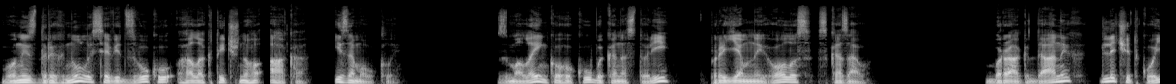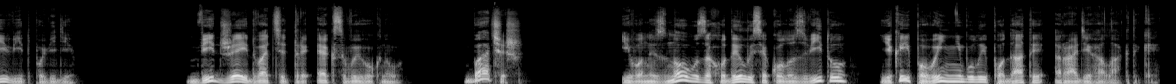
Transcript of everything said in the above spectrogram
Вони здригнулися від звуку галактичного ака і замовкли. З маленького кубика на столі приємний голос сказав Брак даних для чіткої відповіді. VJ23X вигукнув Бачиш? І вони знову заходилися коло звіту, який повинні були подати Раді Галактики.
